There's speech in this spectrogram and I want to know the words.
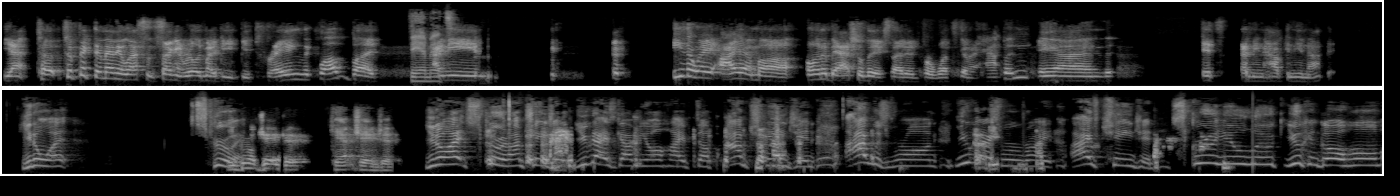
yeah, to, to pick them any less than second really might be betraying the club. But damn it, I mean, either way, I am uh, unabashedly excited for what's going to happen, and it's. I mean, how can you not be? You know what? Screw you it. Can't change it. Can't change it. You know what? Screw it. I'm changing. You guys got me all hyped up. I'm changing. I was wrong. You guys were right. I'm changing. Screw you, Luke. You can go home.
